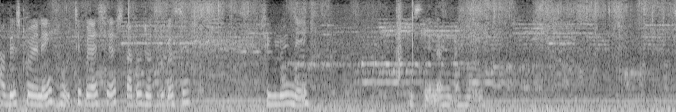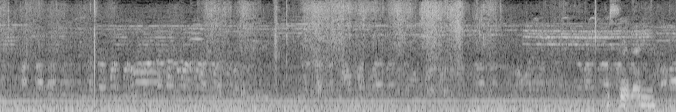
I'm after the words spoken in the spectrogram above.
হারভেস্ট করে নেই। হচ্ছে প্রায় শেষ। তারপর যতটুকু আছে সেগুলোই নেই। 不是男人。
